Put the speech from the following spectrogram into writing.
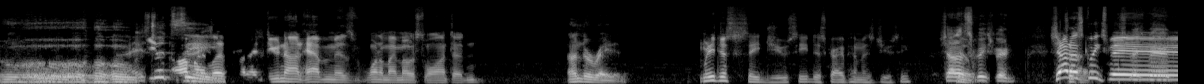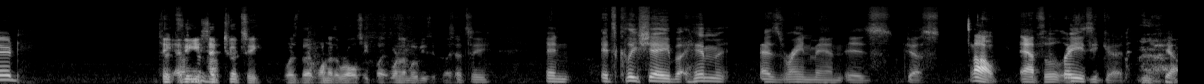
Ooh, Nice. He's on my list, but I do not have him as one of my most wanted. underrated. Let me just say juicy. Describe him as juicy. Shout out No. Squeaksbeard. Shout out Sorry. Squeaksbeard. I think, I think he said Tootsie was the one of the roles he played, one of the movies he played. Let's. And it's cliche, but him as Rain Man is just Oh, absolutely. crazy good. Yeah.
